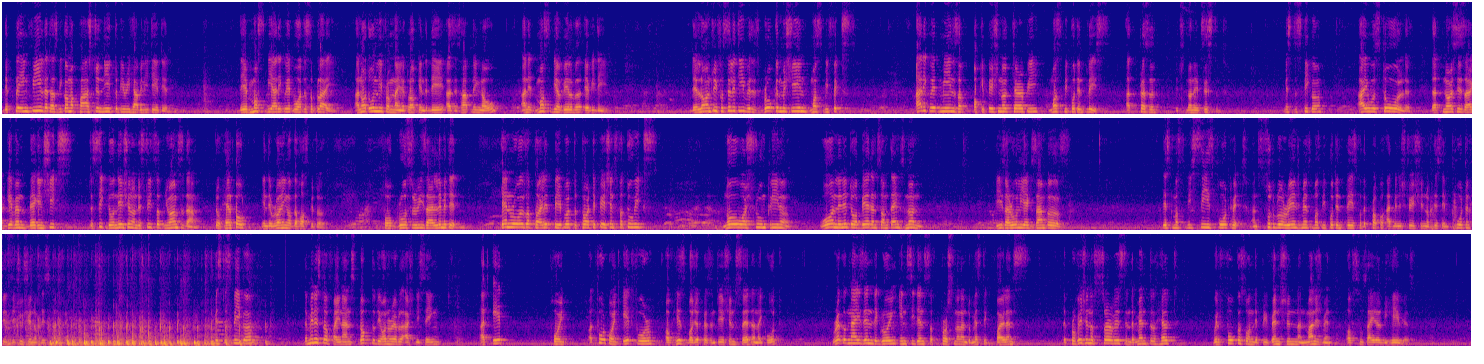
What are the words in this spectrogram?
The playing field that has become a pasture needs to be rehabilitated. There must be adequate water supply, and not only from 9 o'clock in the day as is happening now, and it must be available every day. The laundry facility with its broken machine must be fixed. Adequate means of occupational therapy must be put in place. At present, it's non-existent. Mr. Speaker, I was told that nurses are given begging sheets to seek donation on the streets of New Amsterdam to help out in the running of the hospital. For groceries are limited. 10 rolls of toilet paper to 30 patients for two weeks. No washroom cleaner. One linen to a bed and sometimes none. These are only examples. This must be seized forthwith, and suitable arrangements must be put in place for the proper administration of this important institution of this country. Mr. Speaker, the Minister of Finance, Dr. the Honorable Ashni Singh, at 8 point, at 4.84 of his budget presentation said, and I quote, Recognizing the growing incidence of personal and domestic violence, the provision of service in the mental health will focus on the prevention and management of suicidal behaviors.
